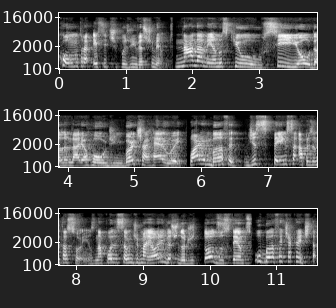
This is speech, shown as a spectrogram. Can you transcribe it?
contra esse tipo de investimento. Nada menos que o CEO da lendária holding Berkshire Hathaway, Warren Buffett dispensa apresentações. Na posição de maior investidor de todos os tempos, o Buffett acredita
